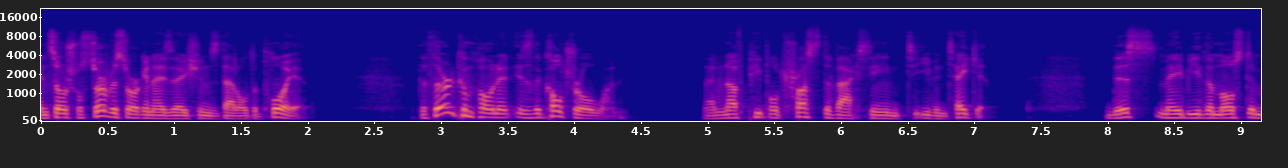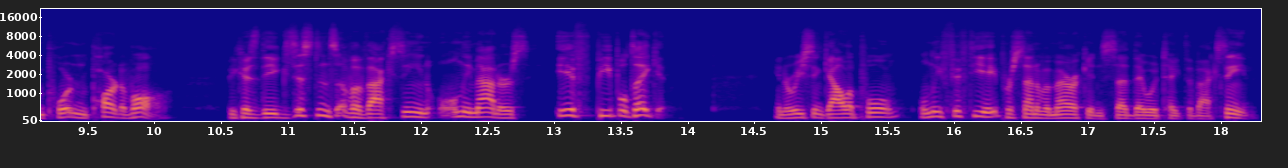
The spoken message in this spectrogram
and social service organizations that'll deploy it. The third component is the cultural one that enough people trust the vaccine to even take it. This may be the most important part of all, because the existence of a vaccine only matters if people take it. In a recent Gallup poll, only 58% of Americans said they would take the vaccine.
